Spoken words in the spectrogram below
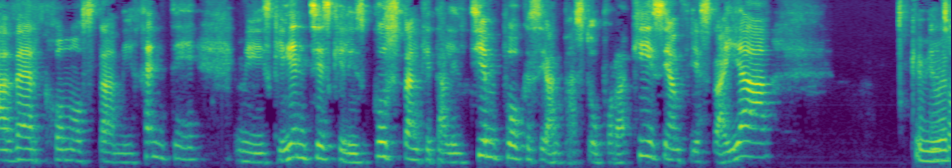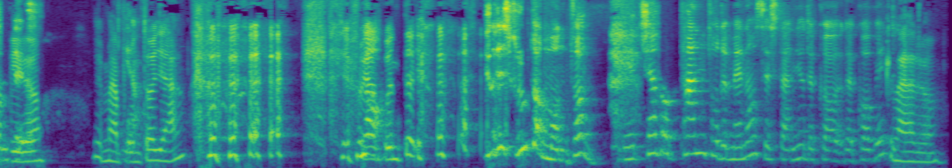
a ver cómo está mi gente, mis clientes, que les gustan, qué tal el tiempo, que se han pasado por aquí, se han fiesta allá. Qué Entonces, divertido. Yo me apunto ya. Yo me No. apunto ya. Yo disfruto un montón. He echado tanto de menos este año de COVID. Claro.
